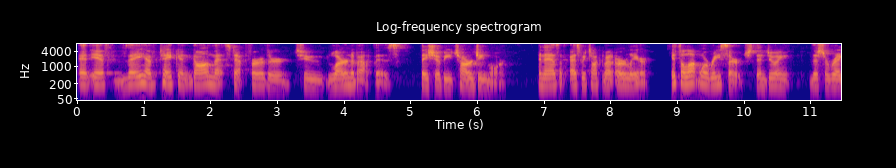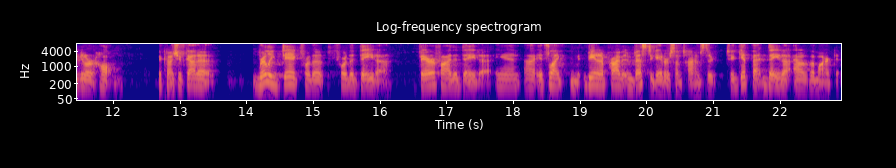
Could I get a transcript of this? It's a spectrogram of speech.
And if they have taken, gone that step further to learn about this, they should be charging more. And as, as we talked about earlier, it's a lot more research than doing this a regular home because you've got to really dig for the, for the data, verify the data. And uh, it's like being a private investigator sometimes to, to get that data out of the market.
